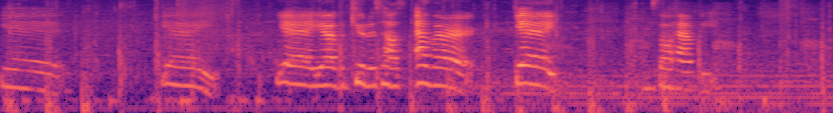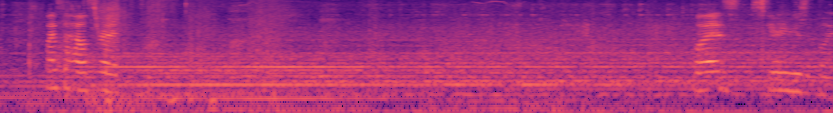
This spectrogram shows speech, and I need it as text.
Yay! Yay! Yay! You have the cutest house ever! Yay! I'm so happy. Why is the house red? Why is scary music playing?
